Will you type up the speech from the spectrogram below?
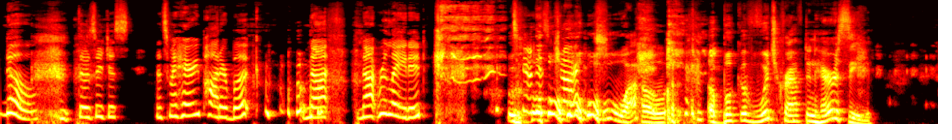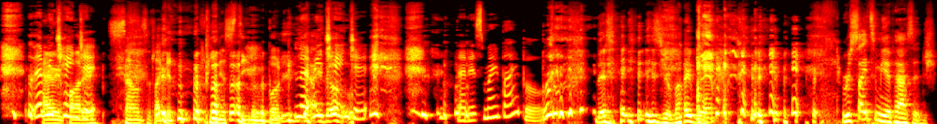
no. Those are just that's my Harry Potter book. Not not related. to this charge. wow. A book of witchcraft and heresy. Let Harry me change Potter it. sounds like a penis stealing book. Let Yeah, I me know. change it. that is my Bible. That is your Bible. Recite to me a passage.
